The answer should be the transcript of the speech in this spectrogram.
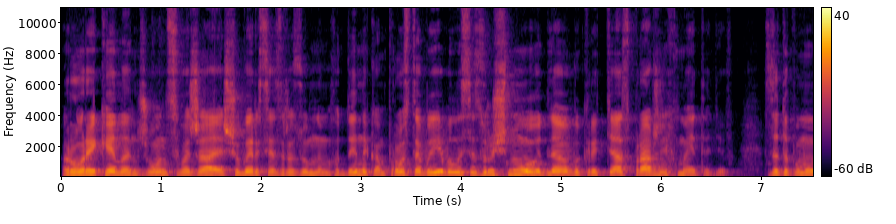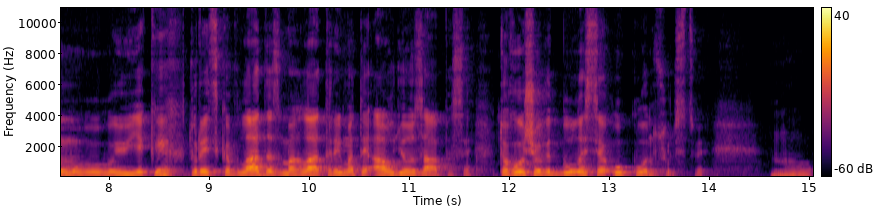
Рорі Келлен Джонс вважає, що версія з розумним годинником просто виявилася зручною для викриття справжніх методів, за допомогою яких турецька влада змогла отримати аудіозаписи того, що відбулося у консульстві. Ну,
